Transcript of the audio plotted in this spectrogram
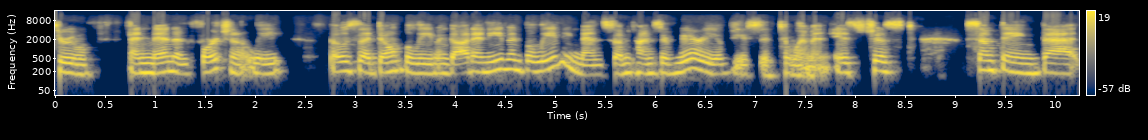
through and men, unfortunately, those that don't believe in God and even believing men sometimes are very abusive to women. It's just something that,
